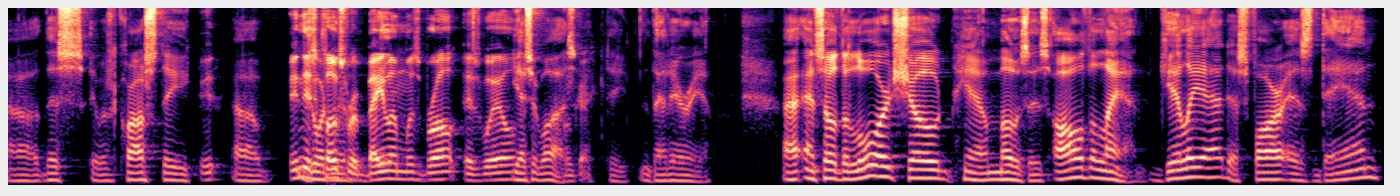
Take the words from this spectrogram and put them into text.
uh, this. It was across the. Uh, in this Jordan close River. where Balaam was brought as well? Yes, it was. Okay. in that area. Uh, and so the Lord showed him, Moses, all the land, Gilead as far as Dan.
